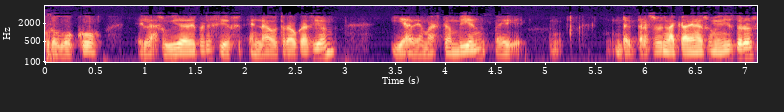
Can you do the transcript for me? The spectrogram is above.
provocó la subida de precios en la otra ocasión y además también eh, retrasos en la cadena de suministros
